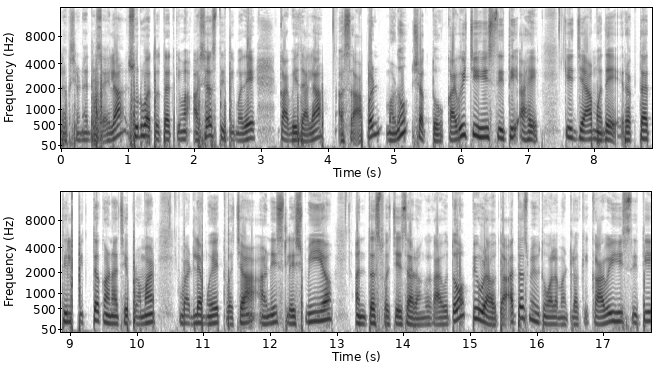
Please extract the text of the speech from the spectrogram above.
लक्षणं दिसायला सुरुवात होतात किंवा अशा स्थितीमध्ये कावीळ झाला असं आपण म्हणू शकतो. कावीची ही स्थिती आहे की ज्यामध्ये रक्तातील पित्तकणाचे प्रमाण वाढल्यामुळे त्वचा आणि श्लेष्मीय अंतस्वचेचा रंग काय होतो? पिवळा होता. आताच मी तुम्हाला म्हटलं की कावीळ ही स्थिती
